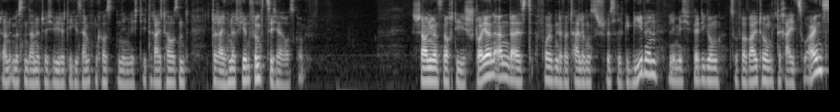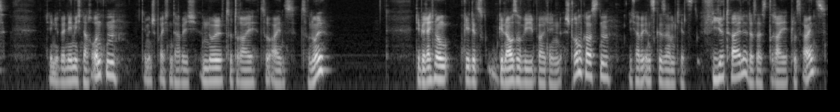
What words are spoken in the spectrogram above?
dann müssen da natürlich wieder die gesamten Kosten, nämlich die 3354 herauskommen. Schauen wir uns noch die Steuern an. Da ist folgender Verteilungsschlüssel gegeben, nämlich Fertigung zur Verwaltung 3 zu 1. Den übernehme ich nach unten. Dementsprechend habe ich 0 zu 3 zu 1 zu 0. Die Berechnung geht jetzt genauso wie bei den Stromkosten. Ich habe insgesamt jetzt vier Teile, das heißt 3 plus 1.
